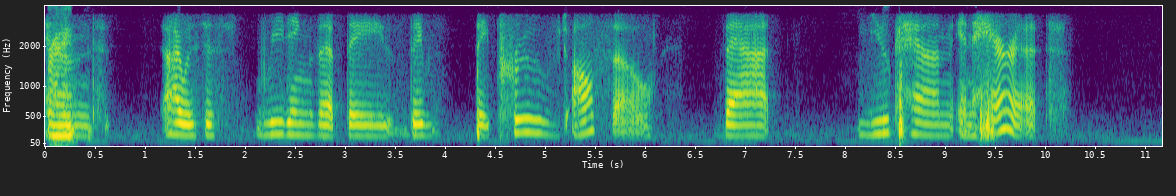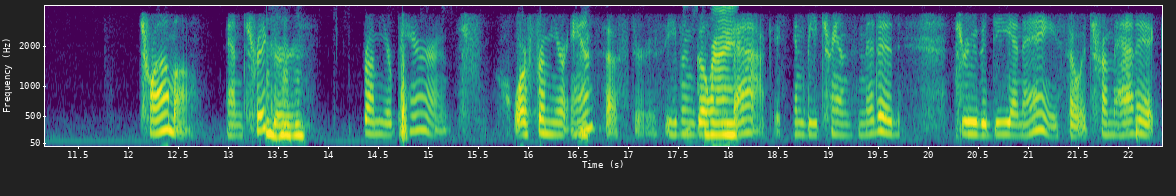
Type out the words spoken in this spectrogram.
Right. And I was just reading that they they they proved also that you can inherit trauma and triggers mm-hmm. from your parents or from your ancestors, even going right. back. It can be transmitted through the DNA. So a traumatic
